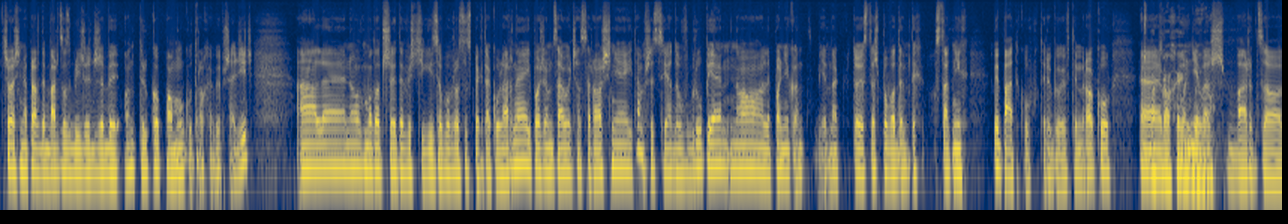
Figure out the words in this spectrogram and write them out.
Trzeba się naprawdę bardzo zbliżyć, żeby on tylko pomógł trochę wyprzedzić. Ale no, w Moto3 te wyścigi są po prostu spektakularne i poziom cały czas rośnie i tam wszyscy jadą w grupie, no ale poniekąd jednak to jest też powodem tych ostatnich wypadków, które były w tym roku, e, No, ich ponieważ bardzo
